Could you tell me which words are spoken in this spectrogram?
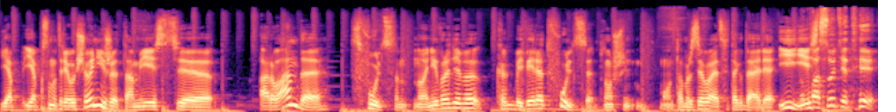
Я, я посмотрел еще ниже, там есть э, Орландо с Фульцем, но они вроде бы как бы верят Фульце, потому что он там развивается и так далее. И ну, есть... По сути, ты,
